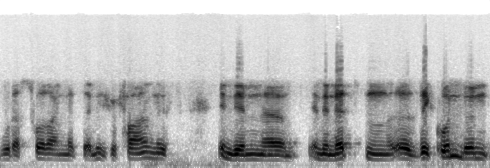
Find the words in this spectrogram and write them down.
wo das Tor dann letztendlich gefallen ist, in den, äh, in den letzten äh, Sekunden,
